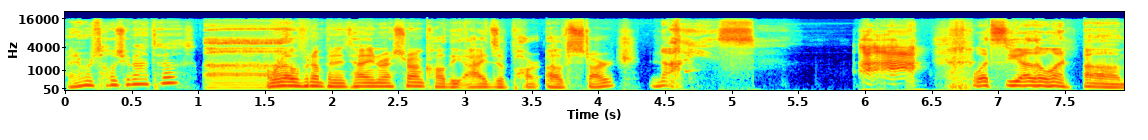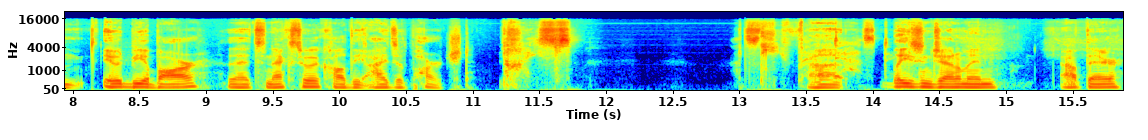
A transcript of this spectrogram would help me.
I never told you about those. Uh, I want to open up an Italian restaurant called the Ides of Par- of Starch. nice. What's the other one? Um, it would be a bar that's next to it called the Ides of Parched. Nice. That's Uh, fantastic. ladies and gentlemen out there,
